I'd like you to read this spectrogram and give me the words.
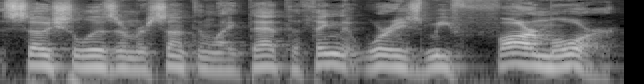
socialism or something like that. The thing that worries me far more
